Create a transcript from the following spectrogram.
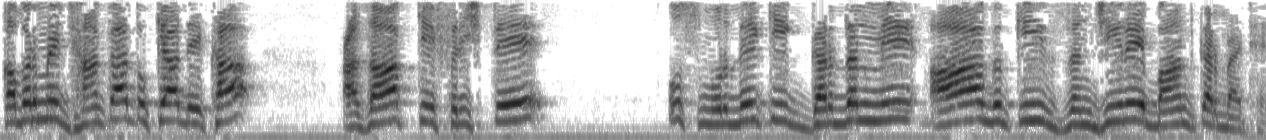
قبر میں جھانکا تو کیا دیکھا؟ عذاب کے فرشتے اس مردے کی گردن میں آگ کی زنجیریں باندھ کر بیٹھے۔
